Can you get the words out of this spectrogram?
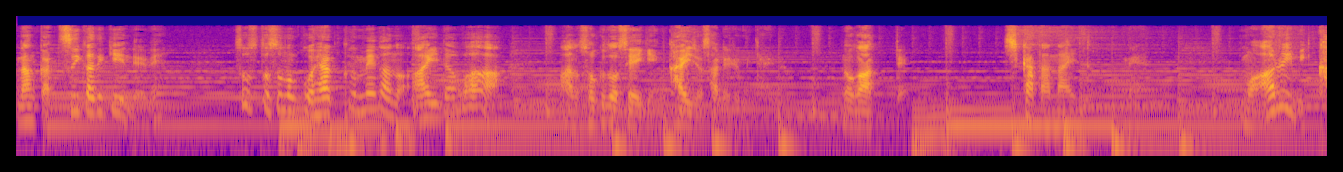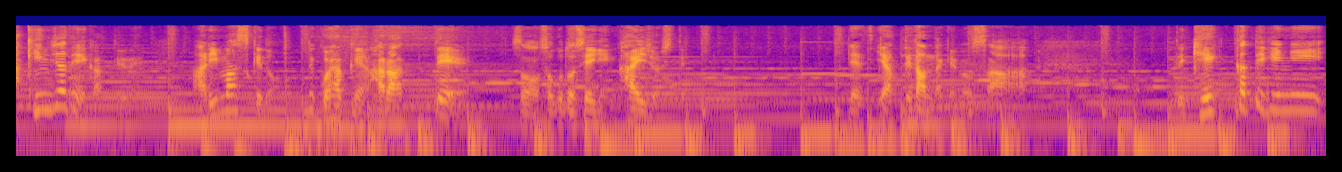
なんか追加できるんだよね。そうするとその500メガの間は、あの、速度制限解除されるみたいなのがあって、仕方ないと。ね。もうある意味課金じゃねえかっていうね、ありますけど、で、500円払って、その速度制限解除して、で、やってたんだけどさ、で、結果的に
